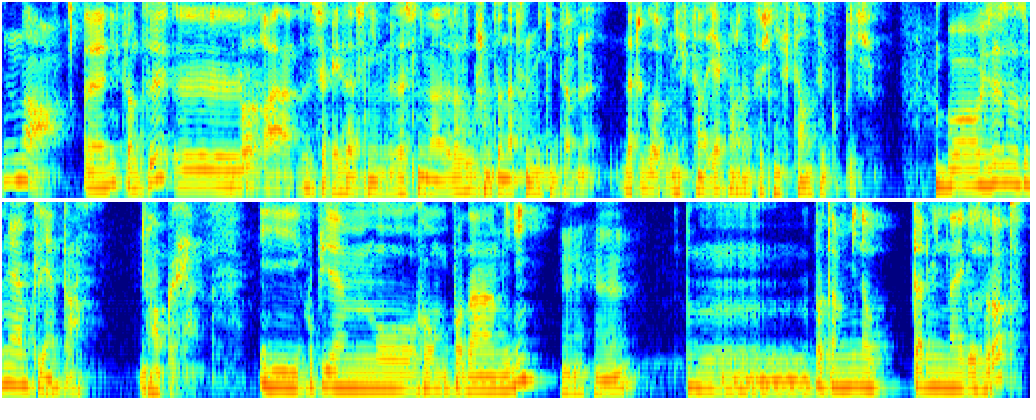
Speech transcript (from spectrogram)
No. E, niechcący. Yy, Bo, a, czekaj, zacznijmy. Zacznijmy. Rozłóżmy to na czynniki drobne. Dlaczego nie chcą, jak można coś niechcący kupić? Bo źle zrozumiałem klienta. Okej. I kupiłem mu HomePoda mini. Mhm. Mm, Potem minął termin na jego zwrot.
